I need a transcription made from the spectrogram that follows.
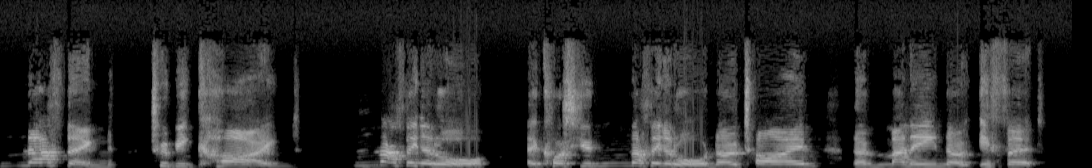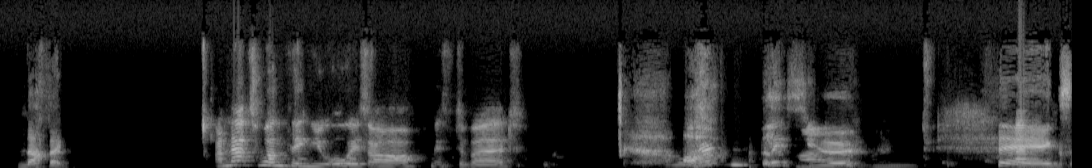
nothing to be kind. Nothing at all. It costs you nothing at all. No time, no money, no effort, nothing. And that's one thing you always are, Mr. Bird. Oh, bless you. Thanks.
